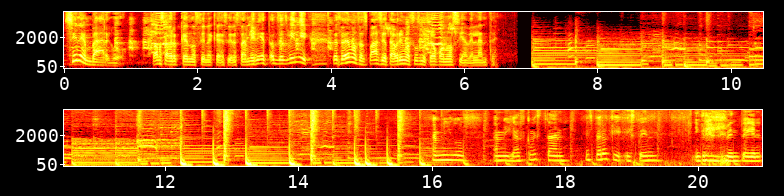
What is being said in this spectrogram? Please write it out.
sin embargo, vamos a ver qué nos tiene que decir esta Millie. Entonces, Millie, te cedemos espacio, te abrimos tus micrófonos y adelante. Amigas, ¿cómo están? Espero que estén increíblemente bien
